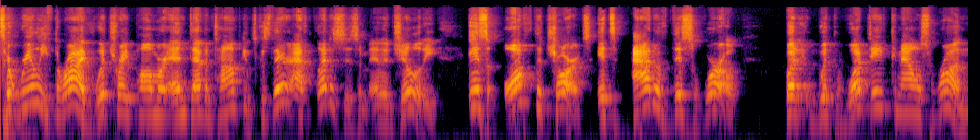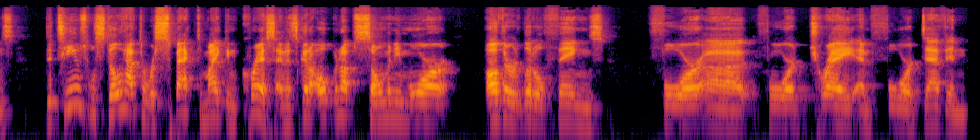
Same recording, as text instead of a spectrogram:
to really thrive with Trey Palmer and Deven Thompkins because their athleticism and agility is off the charts. It's out of this world. But with what Dave Canales runs, the teams will still have to respect Mike and Chris, and it's going to open up so many more other little things for uh, for Trey and for Devin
